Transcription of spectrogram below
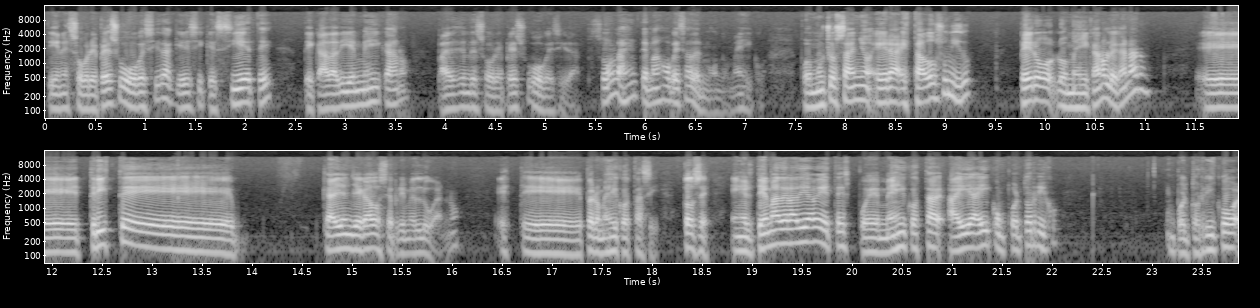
tiene sobrepeso u obesidad, quiere decir que 7 de cada 10 mexicanos padecen de sobrepeso u obesidad. Son la gente más obesa del mundo, México. Por muchos años era Estados Unidos, pero los mexicanos le ganaron. Eh, triste que hayan llegado a ese primer lugar, ¿no? Este, pero México está así. Entonces, en el tema de la diabetes, pues México está ahí, ahí con Puerto Rico. En Puerto Rico,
